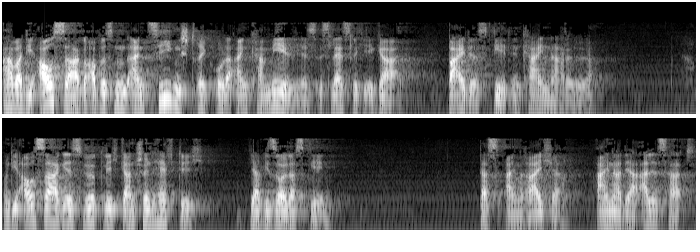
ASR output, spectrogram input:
Aber die Aussage, ob es nun ein Ziegenstrick oder ein Kamel ist, ist letztlich egal. Beides geht in kein Nadelöhr. Und die Aussage ist wirklich ganz schön heftig. Ja, wie soll das gehen? Dass ein Reicher, einer, der alles hat,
